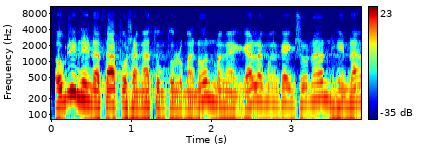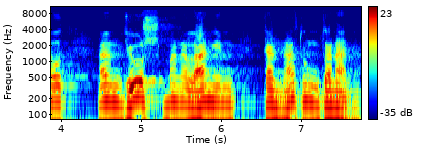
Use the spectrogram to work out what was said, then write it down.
Og din natapos ang atong tulumanon, mga galang mga kaigsunan, hinaot ang Diyos manalangin kanatong tanan.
